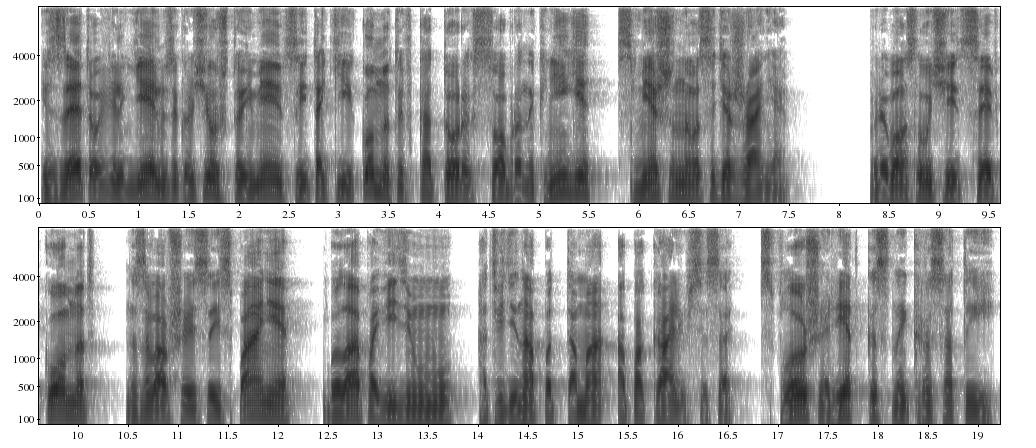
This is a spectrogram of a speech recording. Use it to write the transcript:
Из этого Вильгельм заключил, что имеются и такие комнаты, в которых собраны книги, смешанного содержания. В любом случае, цепь комнат, называвшаяся «Испания», была, по-видимому, отведена под тома апокалипсиса, сплошь редкостной красоты.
